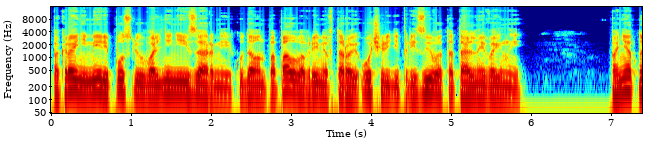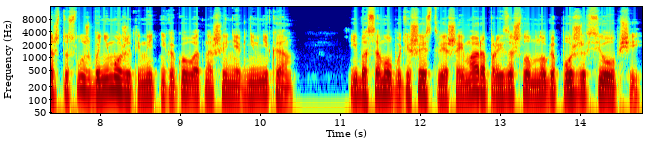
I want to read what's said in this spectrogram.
по крайней мере после увольнения из армии, куда он попал во время второй очереди призыва тотальной войны. Понятно, что служба не может иметь никакого отношения к дневникам, ибо само путешествие Шаймара произошло много позже всеобщей.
